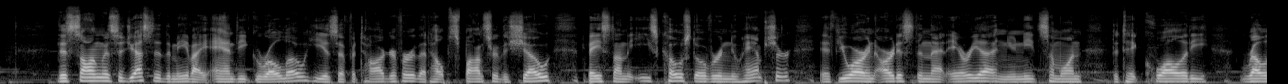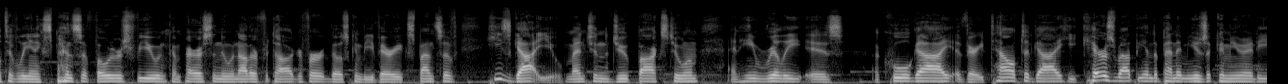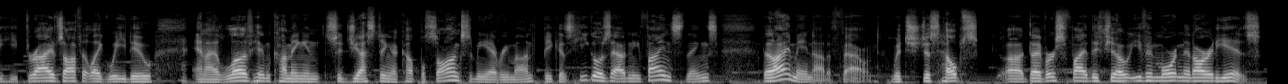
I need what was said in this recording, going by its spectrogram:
This song was suggested to me by Andy Groleau. He is a photographer that helps sponsor the show based on the East Coast over in New Hampshire. If you are an artist in that area and you need someone to take quality, relatively inexpensive photos for you in comparison to another photographer, those can be very expensive. He's got you. Mention the jukebox to him, and he really is a cool guy, a very talented guy. He cares about the independent music community. He thrives off it like we do. And I love him coming and suggesting a couple songs to me every month because he goes out and he finds things that I may not have found, which just helps uh, diversify the show even more than it already is.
